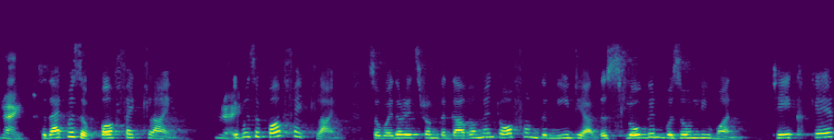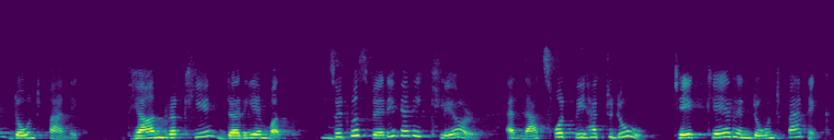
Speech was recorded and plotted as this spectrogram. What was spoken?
Right. So, that was a perfect line. Right. It was a perfect line. So, whether it's from the government or from the media, the slogan was only one take care, don't panic. Dhyan rakhiye, dariye mat. Mm. So it was very, very clear. And that's what we had to do take care and don't panic.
